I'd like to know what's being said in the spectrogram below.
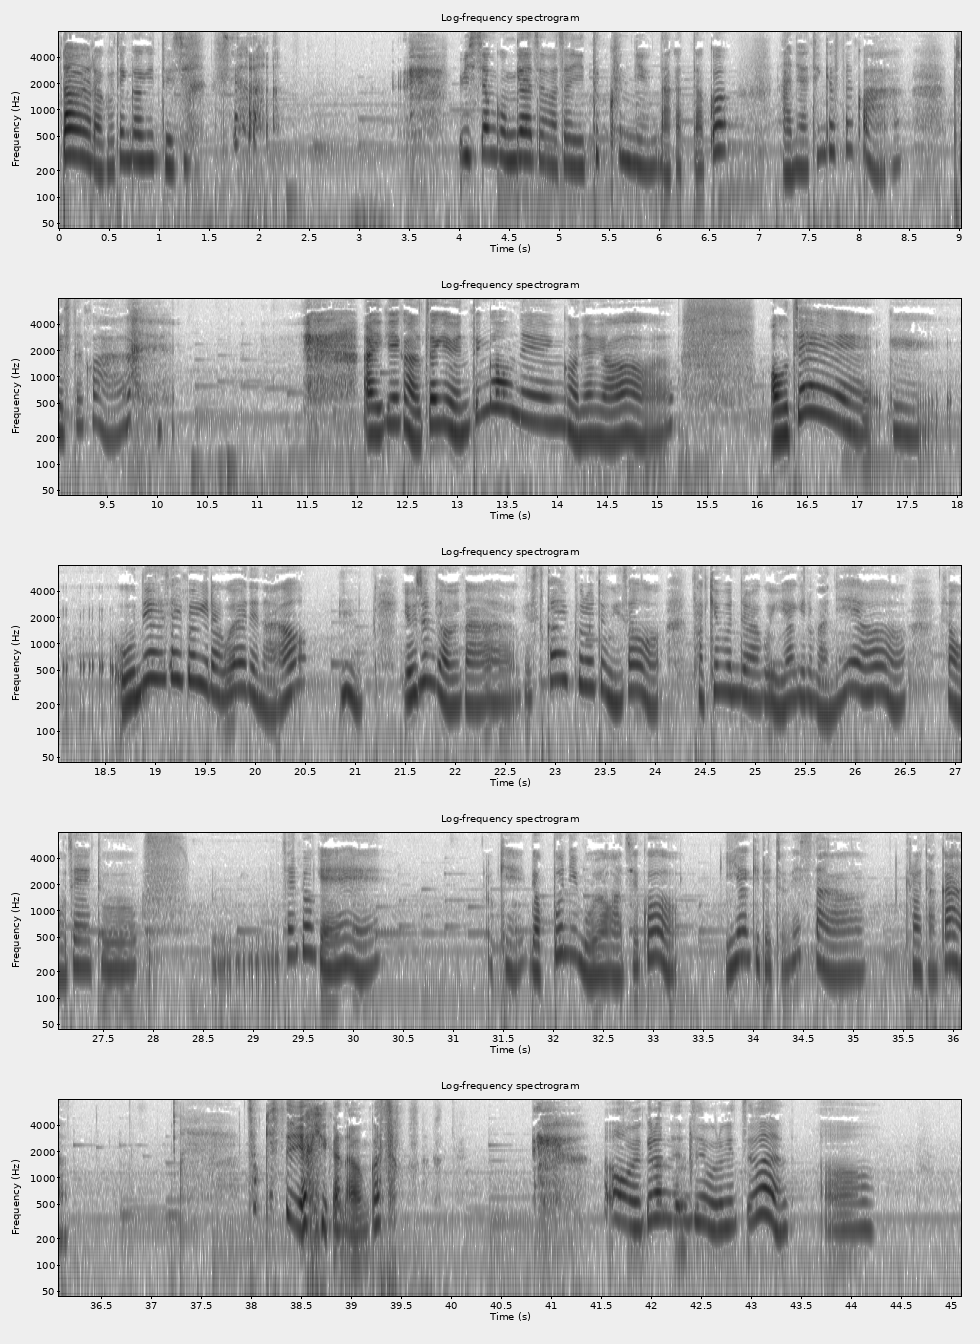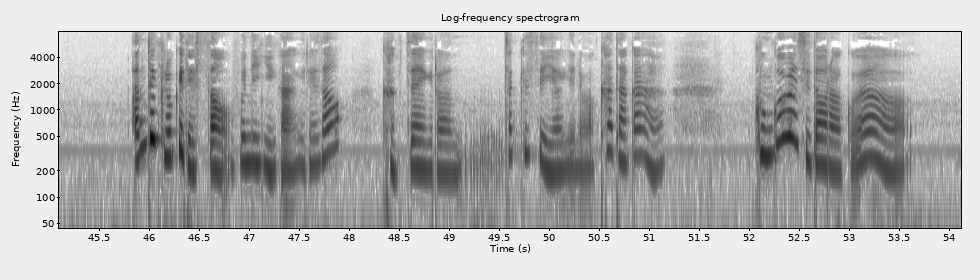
없다라고 생각이 드시. 미션 공개하자마자 이트쿠님 나갔다고? 아니야, 튕겼을 거야. 그랬을 거야. 아, 이게 갑자기 웬 뜬금없는 거냐면, 어제, 그, 오늘 새벽이라고 해야 되나요? 요즘 저희가 그 스카이프를 통해서 자켓분들하고 이야기를 많이 해요. 그래서 어제도, 음, 새벽에 이렇게 몇 분이 모여가지고 이야기를 좀 했어요. 그러다가 첫 키스 이야기가 나온 거죠. 어, 왜 그랬는지 모르겠지만, 어, 안돼 그렇게 됐어, 분위기가. 그래서 각자의 그런 첫 키스 이야기를 막 하다가 궁금해지더라고요.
